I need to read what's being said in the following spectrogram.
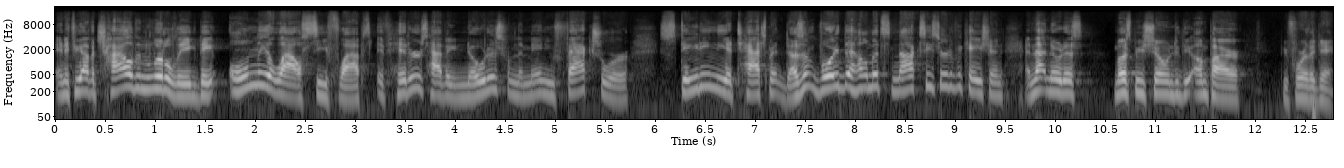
And if you have a child in Little League, they only allow C-flaps if hitters have a notice from the manufacturer stating the attachment doesn't void the helmet's NOCSAE certification, and that notice must be shown to the umpire before the game.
